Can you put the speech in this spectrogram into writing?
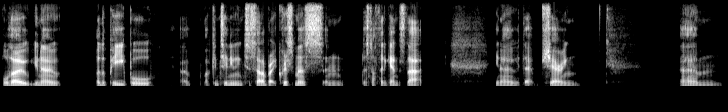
although you know other people are, are continuing to celebrate Christmas, and there's nothing against that. You know they're sharing um,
